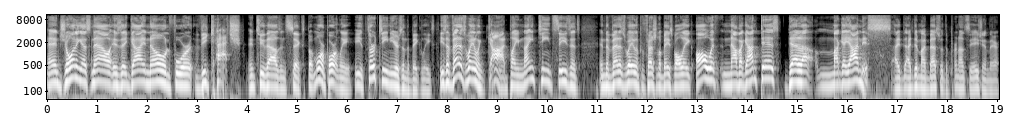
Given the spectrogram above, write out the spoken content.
And joining us now is a guy known for the catch in 2006, but more importantly, he had 13 years in the big leagues. He's a Venezuelan god playing 19 seasons in the Venezuelan Professional Baseball League, all with Navegantes de la Magallanes. I, I did my best with the pronunciation there.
